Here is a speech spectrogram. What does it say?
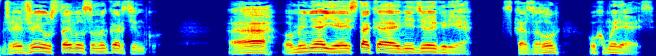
Джей-Джей уставился на картинку. «А, у меня есть такая видеоигре», — сказал он, ухмыляясь.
